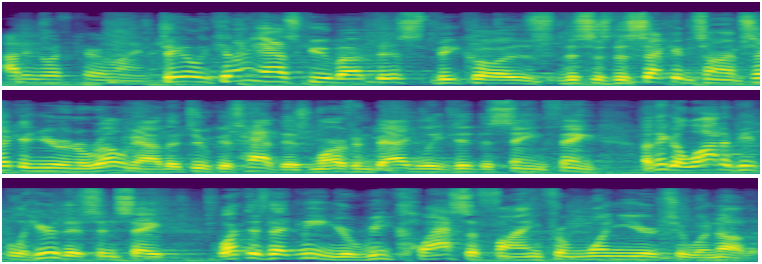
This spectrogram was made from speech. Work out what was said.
out of North Carolina. Jalen, can I ask you about this? Because this is the second time, second year in a row now that Duke has had this. Marvin Bagley did the same thing. I think a lot of people hear this and say, what does that mean? You're reclassifying from one year to another.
